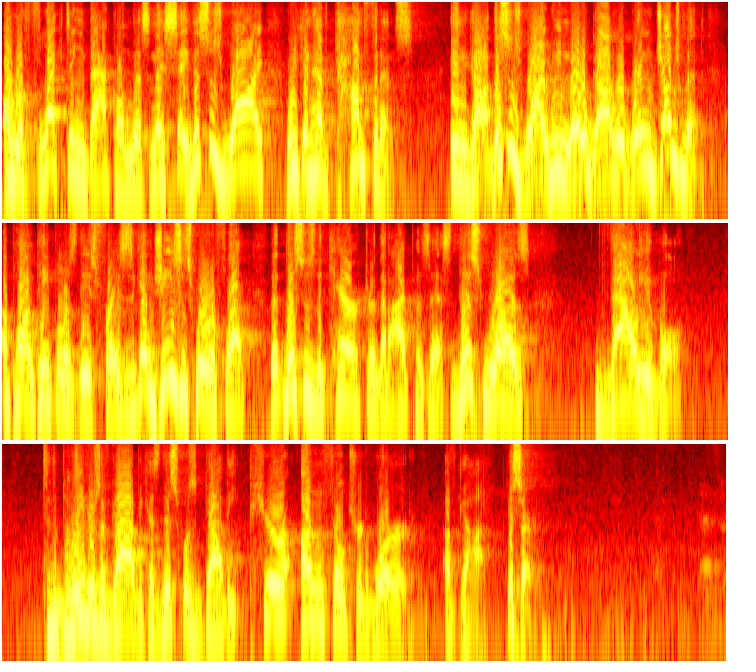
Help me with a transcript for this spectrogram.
are reflecting back on this and they say this is why we can have confidence in God. This is why we know God will bring judgment upon people as these phrases. Again, Jesus will reflect that this is the character that I possess. This was valuable to the believers of God because this was God, the pure, unfiltered word of God. Yes, sir. That's a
